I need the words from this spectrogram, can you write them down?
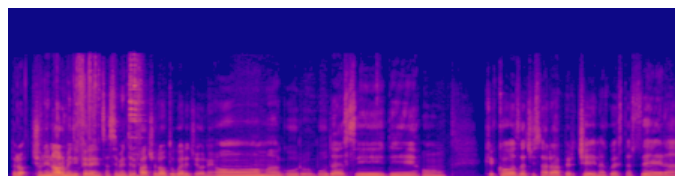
Però c'è un'enorme differenza se mentre faccio l'autoguarigione, oh ma guru Buddha Siddhi Hum, che cosa ci sarà per cena questa sera?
